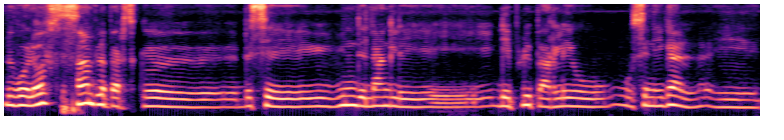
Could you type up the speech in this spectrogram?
Le Wolof, c'est simple parce que ben, c'est une des langues les, les plus parlées au, au, Sénégal. Et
